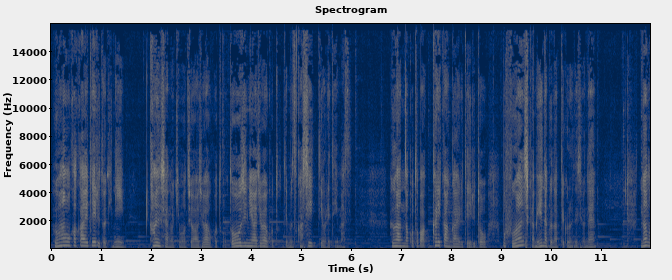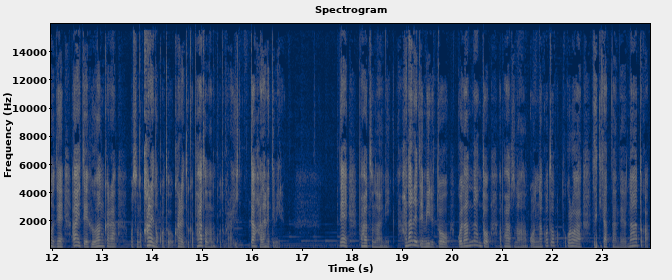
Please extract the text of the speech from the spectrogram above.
不安を抱えている時に感謝の気持ちを味わうこと同時に味わうことって難しいって言われています。不安なことばっかり考えているともう不安しか見えなくなってくるんですよね。なのであえて不安からその彼のこと彼とかパートナーのことから一旦離れてみる。でパートナーに離れてみるとこうだんだんとあパートナーのこんなことところが好きだったんだよなとか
